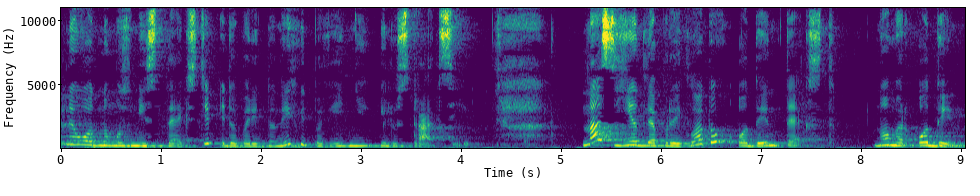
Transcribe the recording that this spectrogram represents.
одне одному зміст текстів і доберіть до них відповідні ілюстрації. У нас є для прикладу один текст. Номер один.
